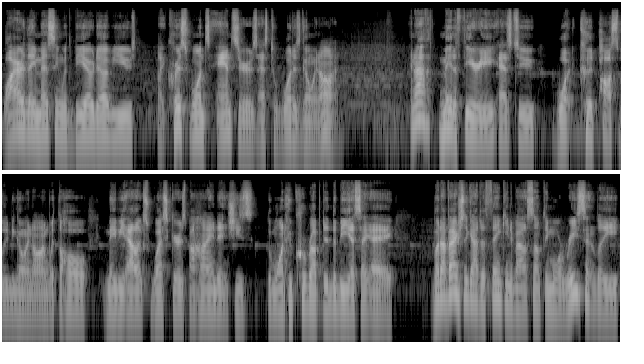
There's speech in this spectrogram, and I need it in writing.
Why are they messing with BOWs? Like, Chris wants answers as to what is going on. And I've made a theory as to what could possibly be going on with the whole maybe Alex Wesker is behind it and she's the one who corrupted the BSAA. But I've actually got to thinking about something more recently,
